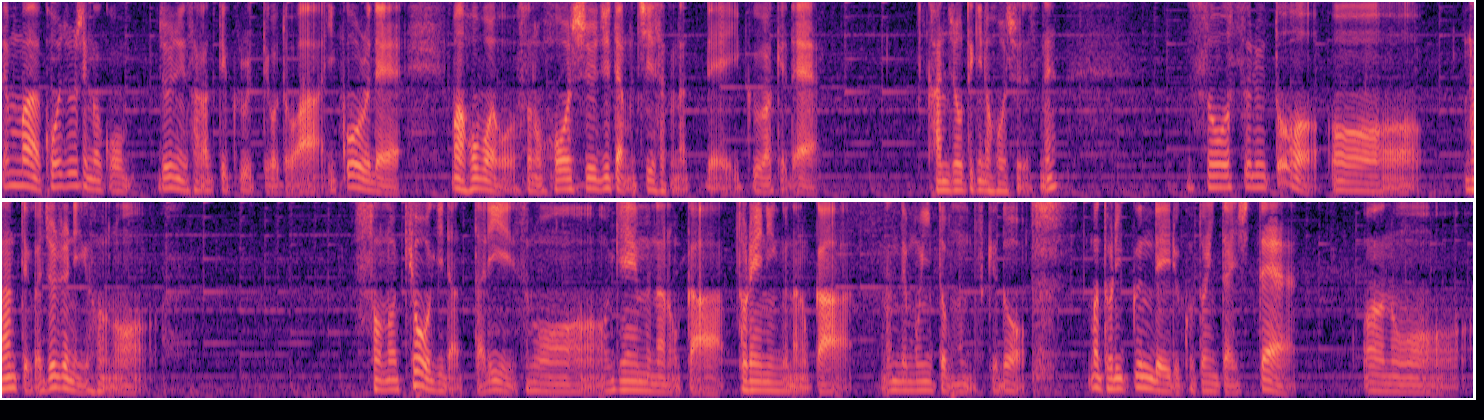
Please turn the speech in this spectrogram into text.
でもまあ向上心がこう徐々に下がってくるってことはイコールでまあほぼその報酬自体も小さくなっていくわけで感情的な報酬ですね。そうすると何ていうか徐々にそのその競技だったりそのゲームなのかトレーニングなのか何でもいいと思うんですけど、まあ、取り組んでいることに対してあの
